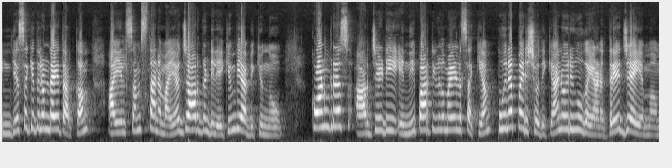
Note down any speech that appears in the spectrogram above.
ഇന്ത്യ സഖ്യത്തിലുണ്ടായ തർക്കം അയൽ സംസ്ഥാനമായ ജാർഖണ്ഡിലേക്കും വ്യാപിക്കുന്നു. കോൺഗ്രസ് ആർ ജെ ഡി എന്നീ പാർട്ടികളുമായുള്ള സഖ്യം പുനഃപരിശോധിക്കാൻ ഒരുങ്ങുകയാണത്രേ ജെ എം എം.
